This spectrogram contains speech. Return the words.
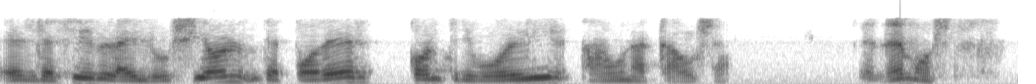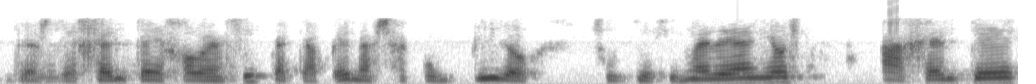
es decir, la ilusión de poder contribuir a una causa. Tenemos desde gente jovencita que apenas ha cumplido sus 19 años a gente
